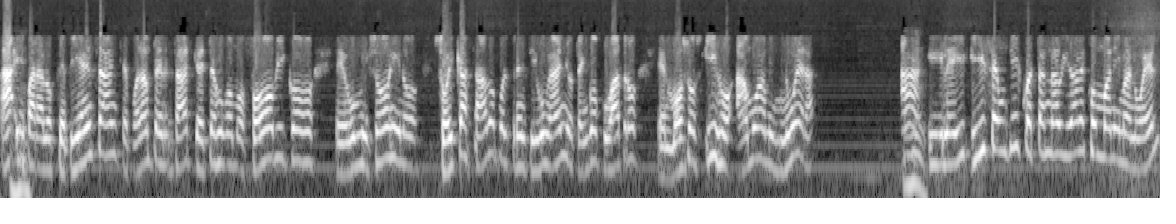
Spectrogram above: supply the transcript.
Ah, y para los que piensan, que puedan pensar que este es un homofóbico, eh, un misógino, soy casado por 31 años, tengo cuatro hermosos hijos, amo a mis nueras. Ah, y le hi- hice un disco estas navidades con Manny Manuel.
